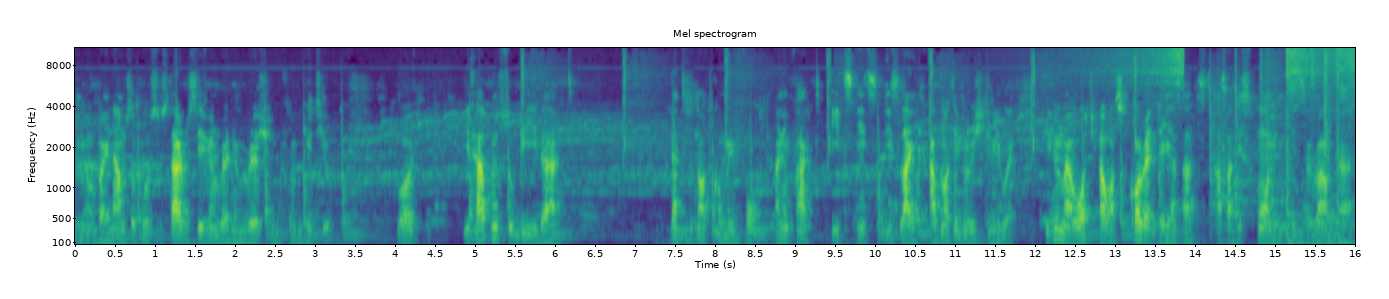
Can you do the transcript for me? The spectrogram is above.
You know by now i'm supposed to start receiving remuneration from youtube but it happens to be that that is not coming forward and in fact it's it's it's like i've not even reached anywhere. Even my watch hours currently as at as at this morning it's around uh,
